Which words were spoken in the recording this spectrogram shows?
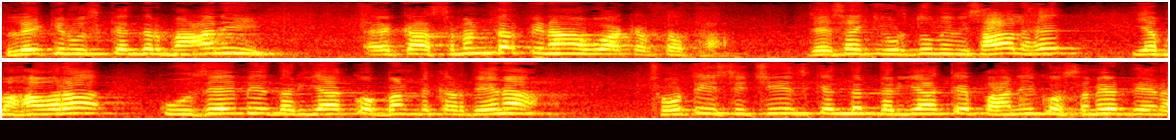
لیکن اس کے اندر معنی کا سمندر پناہ ہوا کرتا تھا۔ جیسا کہ اردو میں مثال ہے یا محاورہ کوزے میں دریا کو بند کر دینا، چھوٹی سی چیز کے اندر دریا کے پانی کو سمیٹ دینا۔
